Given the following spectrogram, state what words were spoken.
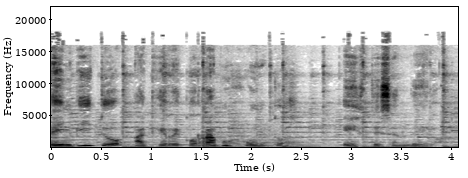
Te invito a que recorramos juntos este sendero.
